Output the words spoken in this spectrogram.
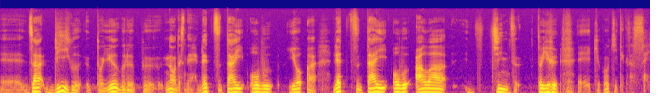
えー、ザ・リーグというグループのですね「レッツ・ダイ・オブ・ヨあレッツ・ダイ・オブ・アワー・ジンズ」という、えー曲を聴いてください。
